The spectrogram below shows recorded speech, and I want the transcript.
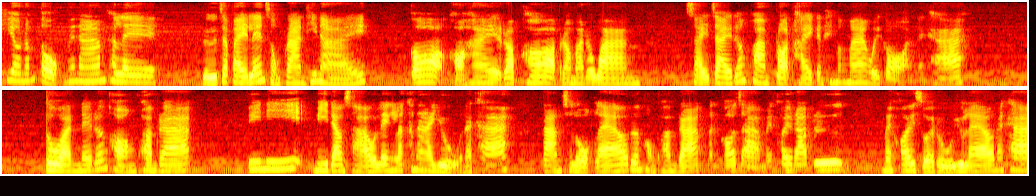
เที่ยวน้ำตกแม่น้ำทะเล หรือจะไปเล่นสงกรานที่ไหน ก็ขอให้รอบคอบเรามาระวัง ใส่ใจเรื่องความปลอดภัยกันให้มาก ๆ ไว้ก่อนนะคะ ส่วนในเรื่องของความรัก ปีนี้มีดาวเสาร์เล็งลัคนาอยู่นะคะ ตามฉลกแล้วเรื่องของความรักมันก็จะไม่ค่อยราบรื่น ไม่ค่อยสวยหรูอยู่แล้วนะคะ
